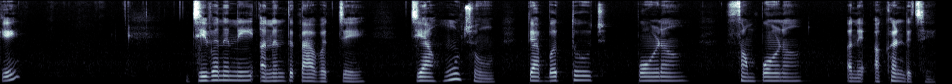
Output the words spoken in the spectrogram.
કે, જીવનની અનંતતા વચ્ચે જ્યાં હું છું ત્યાં બધું જ પૂર્ણ, સંપૂર્ણ અને અખંડ છે.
